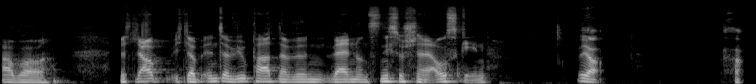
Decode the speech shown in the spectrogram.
Aber ich glaube, ich glaube, Interviewpartner würden, werden uns nicht so schnell ausgehen. Ja. Ja.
